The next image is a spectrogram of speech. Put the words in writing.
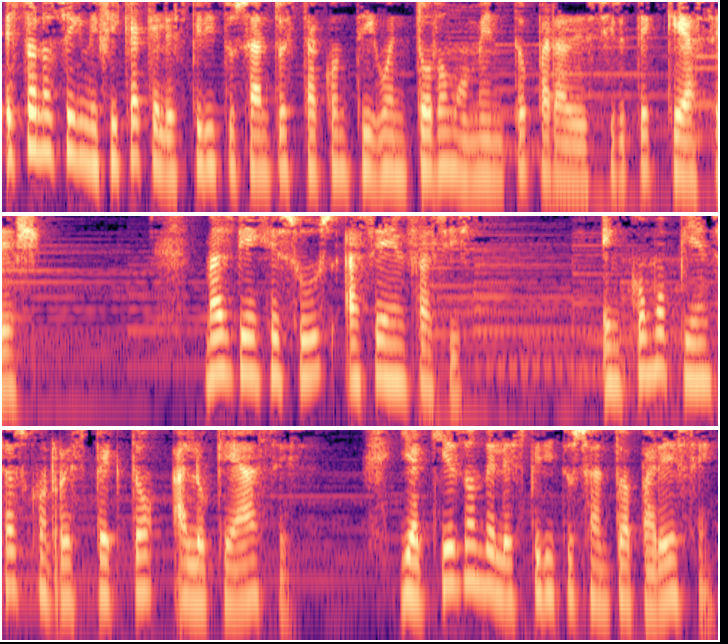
Esto no significa que el Espíritu Santo está contigo en todo momento para decirte qué hacer. Más bien Jesús hace énfasis en cómo piensas con respecto a lo que haces, y aquí es donde el Espíritu Santo aparece.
